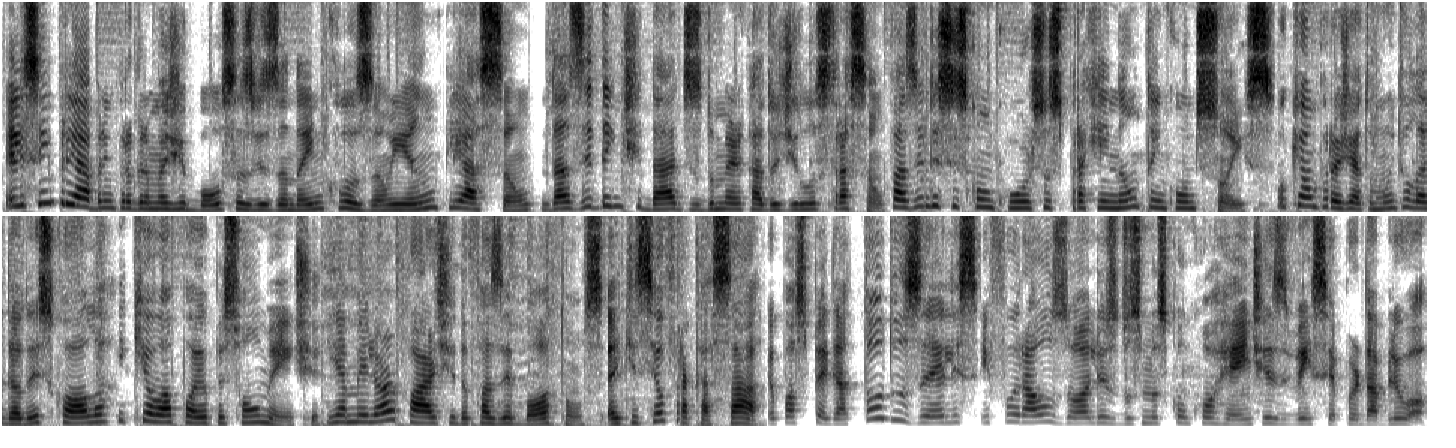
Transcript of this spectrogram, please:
eles sempre abrem programas de bolsas visando a inclusão e ampliação das identidades do mercado de ilustração, fazendo esses concursos para quem não tem condições, o que é um projeto muito legal da escola e que eu apoio pessoalmente. E a melhor parte de fazer bottoms é que se eu fracassar, eu posso pegar todos eles e furar os olhos dos meus concorrentes e vencer por WO.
